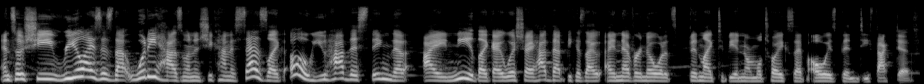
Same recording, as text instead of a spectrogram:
And so she realizes that Woody has one and she kind of says, like, oh, you have this thing that I need. Like, I wish I had that because I, I never know what it's been like to be a normal toy because I've always been defective.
